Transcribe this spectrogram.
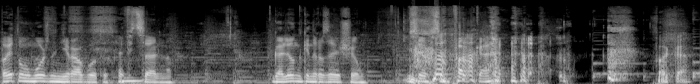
Поэтому можно не работать официально. Галенкин разрешил. Все, всем пока.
